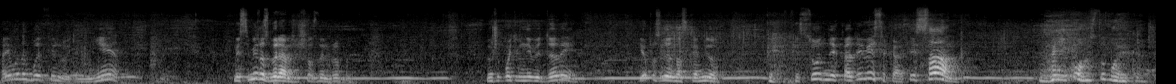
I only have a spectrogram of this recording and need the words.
хай воно буде тим людям. Ні. Ми самі розберемося, що з ним робити. Ми ж потім не віддали. Я посадив на скам'ю. Підсудник, а дивися, каже, ти сам. Я нікого з тобою каже.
